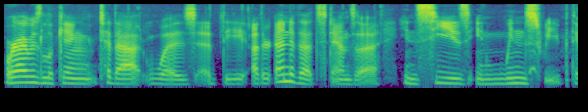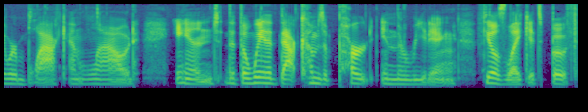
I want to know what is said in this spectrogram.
Where I was looking to that was at the other end of that stanza in seas in windsweep. They were black and loud, and that the way that that comes apart in the reading feels like it's both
